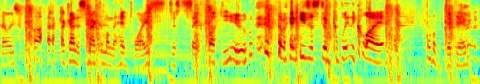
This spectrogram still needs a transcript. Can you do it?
And now he's fucked. I kind of smacked him on the head twice just to say "fuck you," and he just stood completely quiet. Oh, dickhead!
